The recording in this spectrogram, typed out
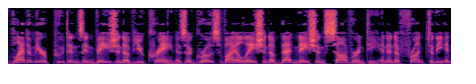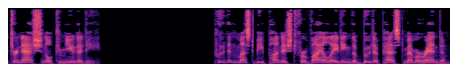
Vladimir Putin's invasion of Ukraine is a gross violation of that nation's sovereignty and an affront to the international community. Putin must be punished for violating the Budapest Memorandum,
